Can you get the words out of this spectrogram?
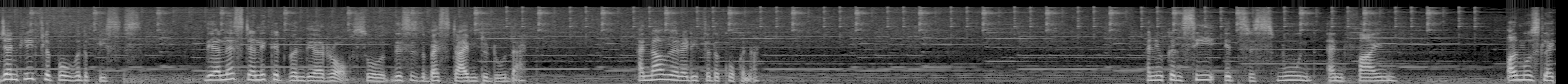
Gently flip over the pieces. They are less delicate when they are raw, so this is the best time to do that. And now we are ready for the coconut. And you can see it's a smooth and fine, almost like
